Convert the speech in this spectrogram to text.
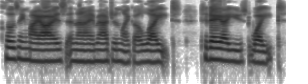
closing my eyes and then I imagine like a light. Today, I used white.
